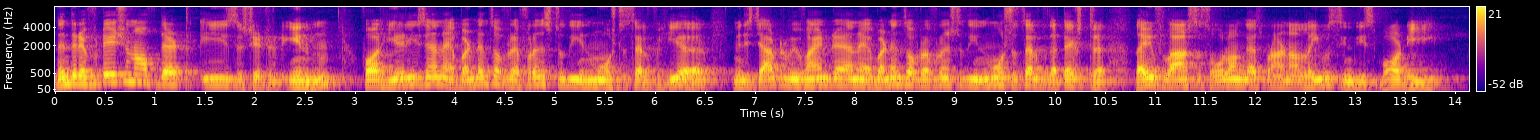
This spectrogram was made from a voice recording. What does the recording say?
Then the refutation of that is stated in, for here is an abundance of reference to the inmost self. Here, in this chapter, we find an abundance of reference to the inmost self. The text, life lasts so long as prana lives in this body,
